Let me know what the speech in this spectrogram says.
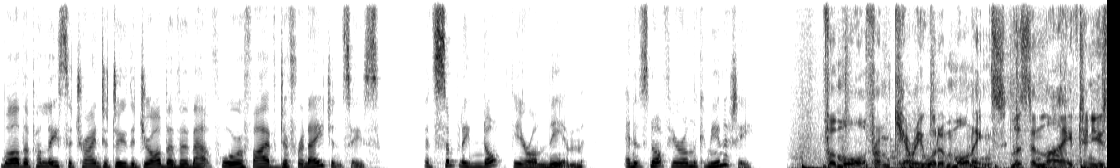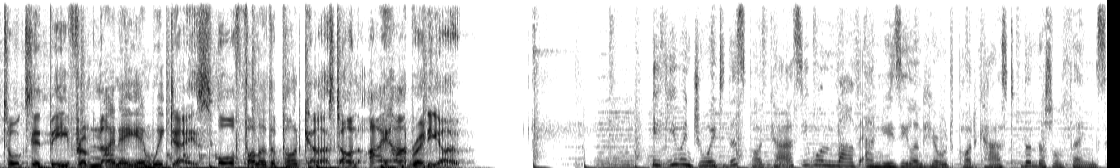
while the police are trying to do the job of about four or five different agencies. It's simply not fair on them and it's not fair on the community. For more from Kerre Woodham Mornings, listen live to News Talk ZB from 9am weekdays or follow the podcast on iHeartRadio. If you enjoyed this podcast, you will love our New Zealand Herald podcast, The Little Things,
